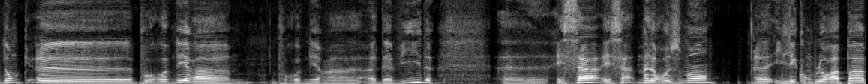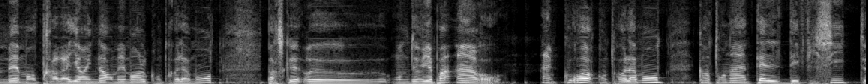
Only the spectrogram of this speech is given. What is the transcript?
Donc euh, pour revenir à, pour revenir à David. Euh, et ça, et ça, malheureusement, euh, il les comblera pas, même en travaillant énormément le contre-la-montre, parce que euh, on ne devient pas un, un coureur contre la montre quand on a un tel déficit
